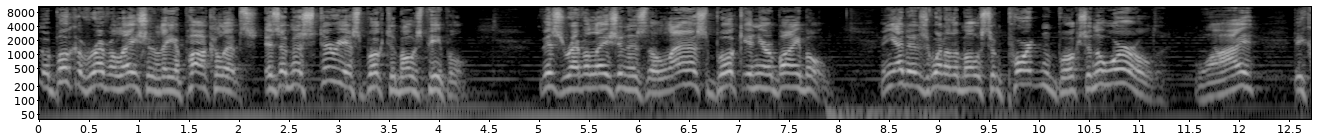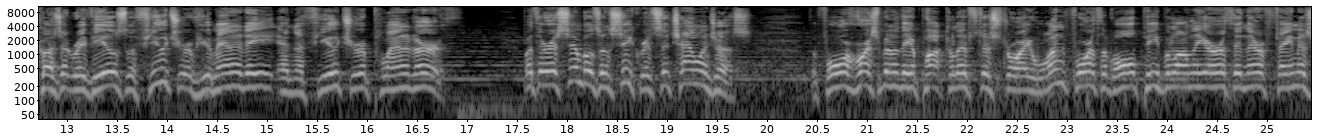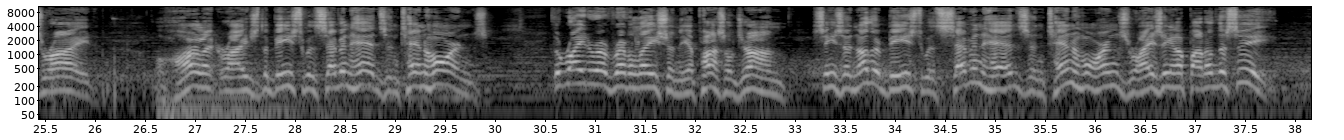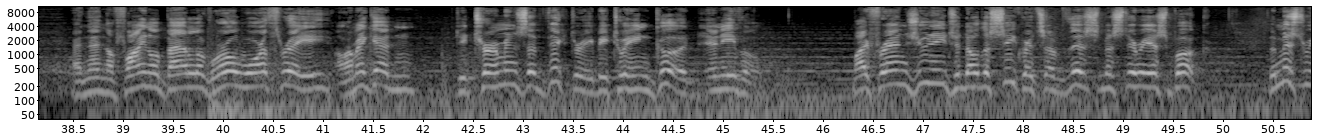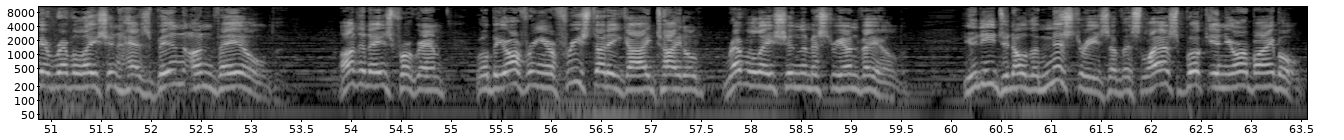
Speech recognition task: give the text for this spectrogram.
The book of Revelation, the Apocalypse, is a mysterious book to most people. This revelation is the last book in your Bible, and yet it is one of the most important books in the world. Why? Because it reveals the future of humanity and the future of planet Earth. But there are symbols and secrets that challenge us. The four horsemen of the apocalypse destroy one fourth of all people on the earth in their famous ride. A harlot rides the beast with seven heads and ten horns. The writer of Revelation, the Apostle John, sees another beast with seven heads and ten horns rising up out of the sea. And then the final battle of World War III, Armageddon, determines the victory between good and evil. My friends, you need to know the secrets of this mysterious book. The mystery of Revelation has been unveiled. On today's program, we'll be offering a free study guide titled Revelation the Mystery Unveiled. You need to know the mysteries of this last book in your Bible.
